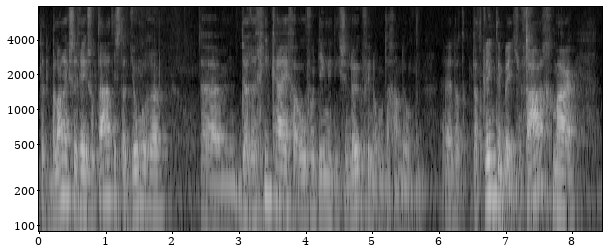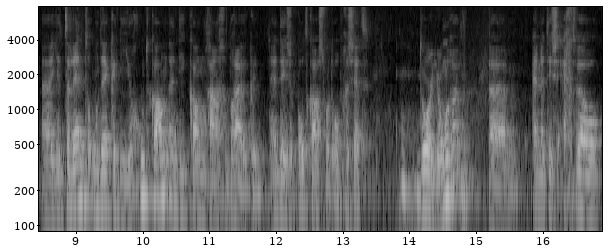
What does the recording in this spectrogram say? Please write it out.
het belangrijkste resultaat is dat jongeren um, de regie krijgen over dingen die ze leuk vinden om te gaan doen. Uh, dat, dat klinkt een beetje vaag, maar uh, je talenten ontdekken die je goed kan en die kan gaan gebruiken. Uh, deze podcast wordt opgezet door jongeren. Um, en het is echt wel,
